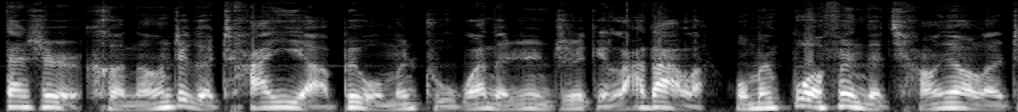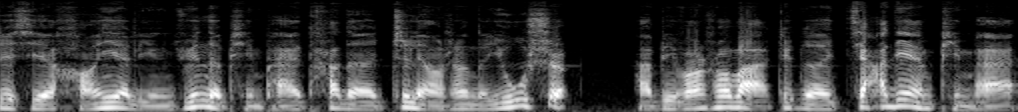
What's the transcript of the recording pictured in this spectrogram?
但是可能这个差异啊被我们主观的认知给拉大了。我们过分的强调了这些行业领军的品牌它的质量上的优势啊。比方说吧，这个家电品牌，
